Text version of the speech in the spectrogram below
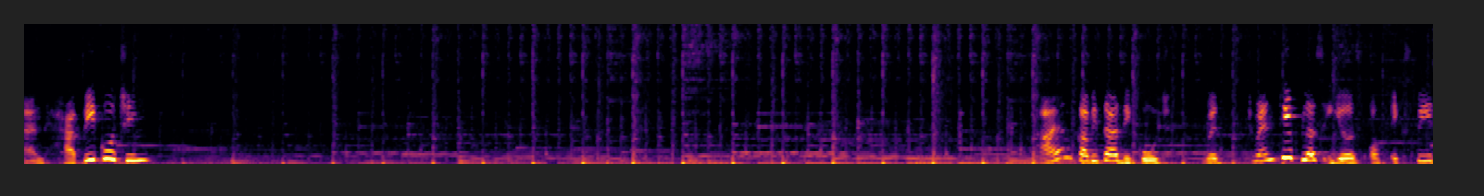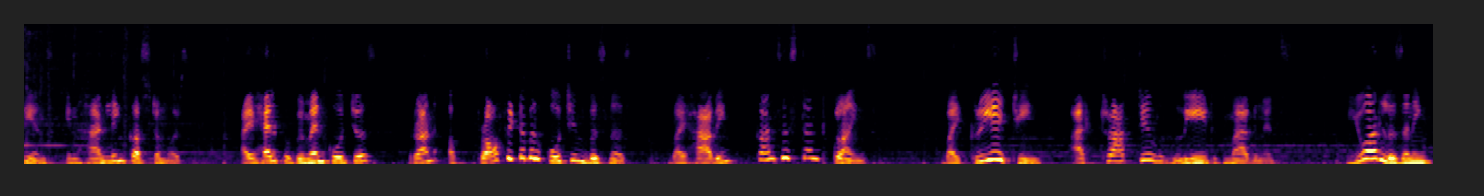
and happy coaching! I am Kavita the coach with 20 plus years of experience in handling customers. I help women coaches run a profitable coaching business by having consistent clients by creating attractive lead magnets. You are listening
